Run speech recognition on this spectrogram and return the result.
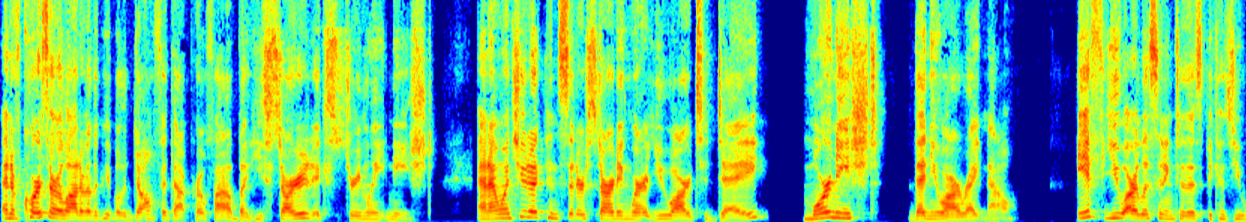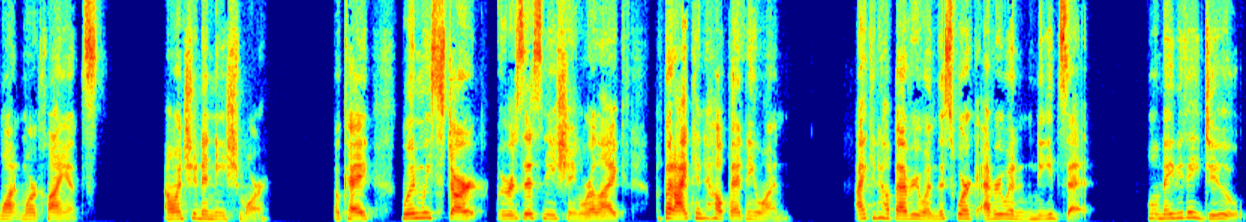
And of course, there are a lot of other people that don't fit that profile, but he started extremely niched. And I want you to consider starting where you are today, more niched than you are right now. If you are listening to this because you want more clients, I want you to niche more. Okay. When we start, we resist niching. We're like, but I can help anyone. I can help everyone. This work, everyone needs it. Well, maybe they do.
